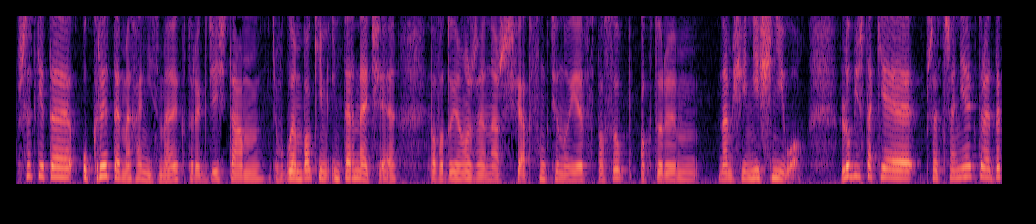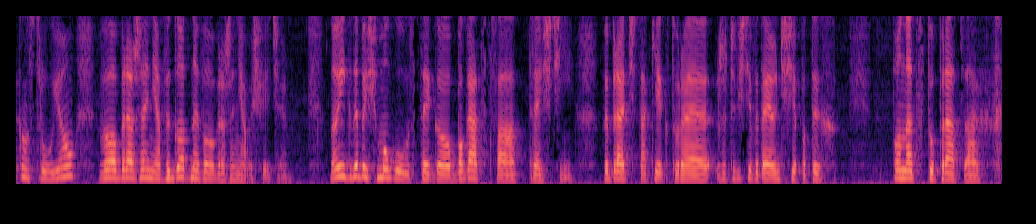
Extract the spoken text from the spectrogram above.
Wszystkie te ukryte mechanizmy, które gdzieś tam w głębokim internecie powodują, że nasz świat funkcjonuje w sposób, o którym nam się nie śniło. Lubisz takie przestrzenie, które dekonstruują wyobrażenia, wygodne wyobrażenia o świecie. No i gdybyś mógł z tego bogactwa treści wybrać takie, które rzeczywiście wydają ci się po tych ponad 100 pracach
